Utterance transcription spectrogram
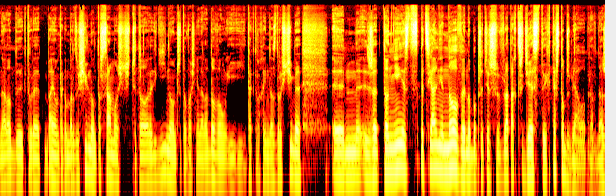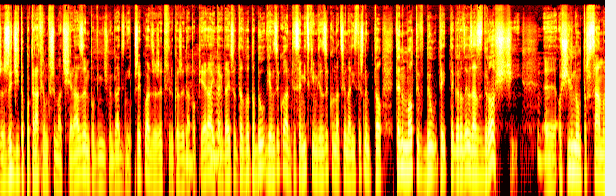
narody, które mają taką bardzo silną tożsamość, czy to religijną, czy to właśnie narodową i, i tak trochę im zazdrościmy, ym, że to nie jest specjalnie nowe, no bo przecież w latach 30. też to brzmiało, prawda, że Żydzi to potrafią trzymać się razem, powinniśmy brać z nich przykład, że Żyd tylko Żyda popiera mhm. i tak dalej. To, to był w języku antysemickim, w języku nacjonalistycznym, to ten motyw był tej, tego rodzaju zazdrości mhm. y, o silną tożsamość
